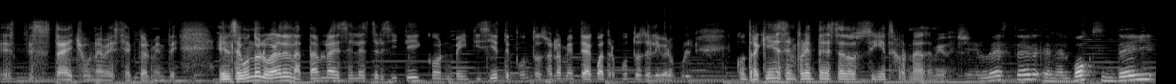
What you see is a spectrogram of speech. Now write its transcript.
eso está hecho una bestia actualmente. El segundo lugar de la tabla es el Leicester City con 27 puntos, solamente a 4 puntos de Liverpool. ¿Contra quiénes se enfrentan estas dos siguientes jornadas, amigos? El Leicester en el Boxing Day,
